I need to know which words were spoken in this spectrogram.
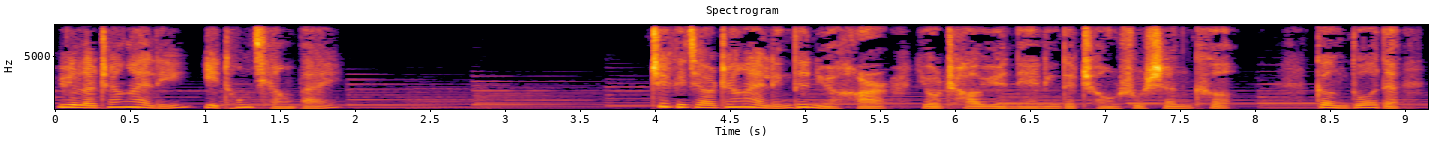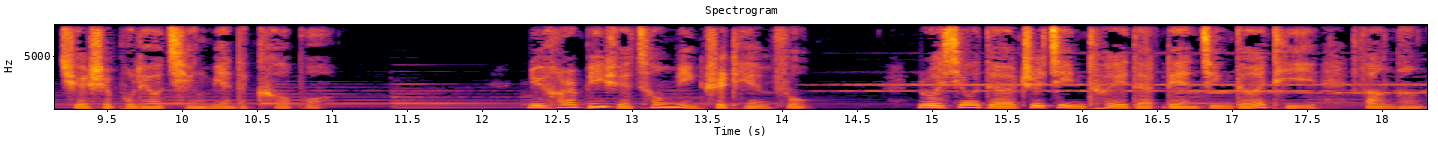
遇了张爱玲，一通抢白。这个叫张爱玲的女孩有超越年龄的成熟深刻，更多的却是不留情面的刻薄。女孩冰雪聪明是天赋，若修得之进退的敛尽得体，方能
